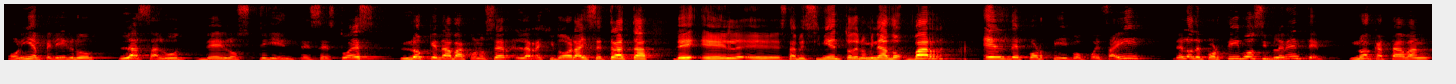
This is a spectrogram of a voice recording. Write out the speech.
ponía en peligro la salud de los clientes. Esto es lo que daba a conocer la regidora y se trata del eh, establecimiento denominado Bar El Deportivo. Pues ahí, de lo deportivo, simplemente no acataban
